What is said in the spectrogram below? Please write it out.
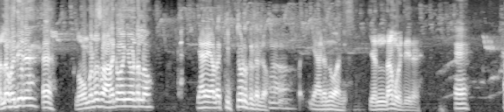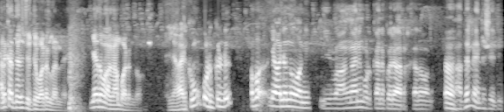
അല്ല മദീനെ നോമ്പുള്ള സാധനമൊക്കെ വാങ്ങിയോണ്ടല്ലോ? ഞാൻ അവിടെ കിറ്റ് കൊടുക്കണ്ടല്ലോ ഞാനൊന്ന് വാങ്ങി. എന്താ മൊയ്തീനെ? ഏ? അനക്ക് അത്യാവശ്യം ചുറ്റുപാടുള്ളല്ലേ ഈ അത് വാങ്ങാൻ പാടുണ്ടോ? എല്ലാവർക്കും കൊടുക്കുന്നുണ്ട്. അപ്പൊ ഞാനൊന്ന് വാങ്ങി. ഈ വാങ്ങാനും കൊടുക്കാനൊക്കെ ഒരു അർഹത വേണം. അതല്ല എന്റെ ശരി?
